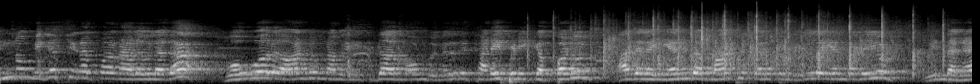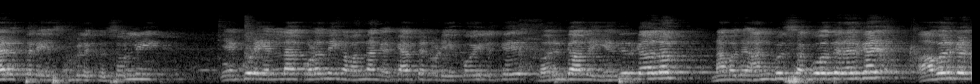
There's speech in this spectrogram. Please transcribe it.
இன்னும் மிக சிறப்பான அளவுல தான் ஒவ்வொரு ஆண்டும் நமது இஸ்தார் நோன்பு விருது கடைபிடிக்கப்படும். அதுல எந்த மாற்று கருத்தும் இல்லை என்பதையும் இந்த நேரத்தில் உங்களுக்கு சொல்லி என் கூட எல்லா குழந்தைங்க வந்தாங்க கேப்டனுடைய கோயிலுக்கு. வருங்கால எதிர்காலம் நமது அன்பு சகோதரர்கள் அவர்கள்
